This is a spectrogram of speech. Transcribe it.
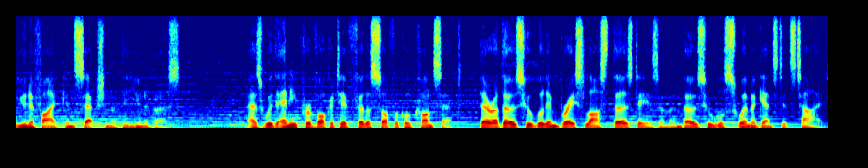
unified conception of the universe. As with any provocative philosophical concept, there are those who will embrace last Thursdayism and those who will swim against its tide.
